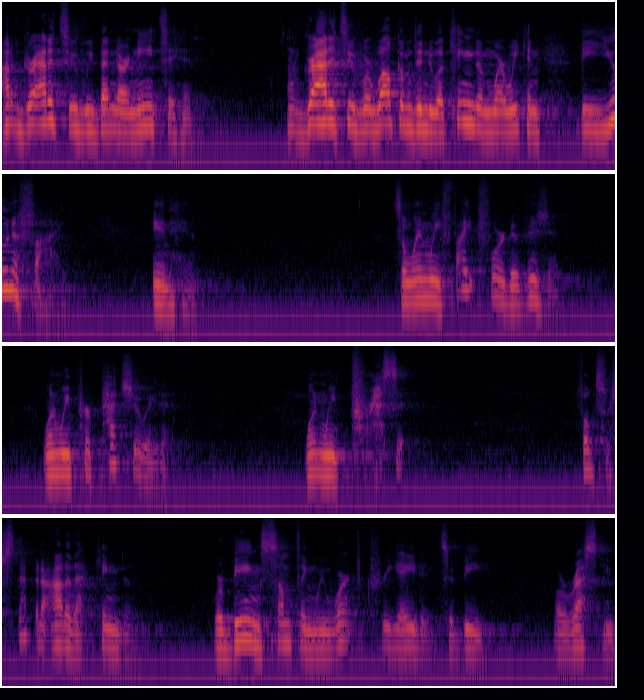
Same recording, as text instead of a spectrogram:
Out of gratitude, we bend our knee to him. Out of gratitude, we're welcomed into a kingdom where we can be unified in him. So when we fight for division, when we perpetuate it, when we press it, Folks, we're stepping out of that kingdom. We're being something we weren't created to be or rescued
